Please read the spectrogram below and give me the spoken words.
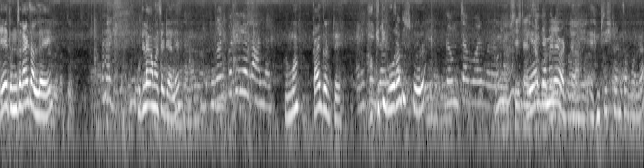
हे तुमचं काय चाललंय? कुठल्या कामासाठी आले? मग काय करतोय? हा किती गोरा दिसतोय रे. कॅमेरा वाटतं. एम सी स्टँडचा पोरगा.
